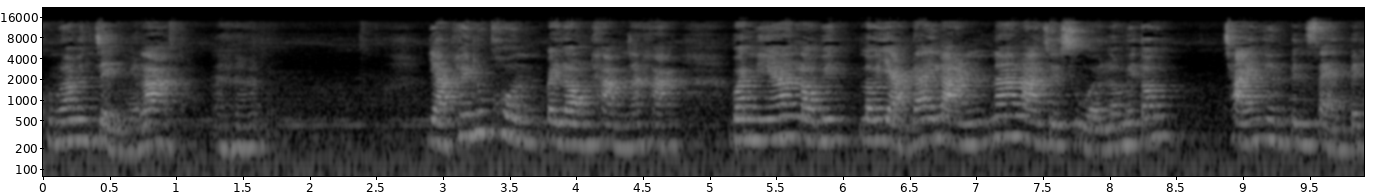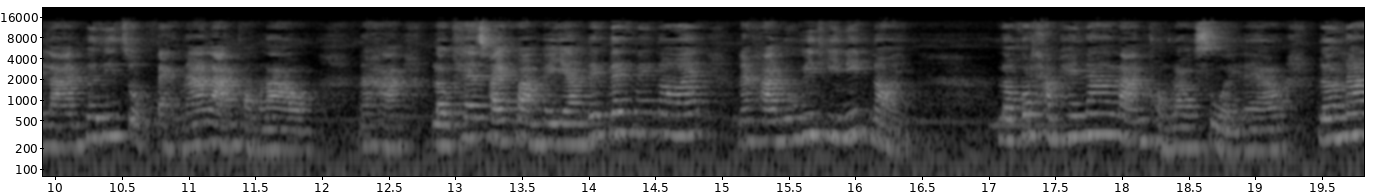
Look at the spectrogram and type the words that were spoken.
คุณว่ามันเจ๋งไหมล่ะอะฮะอยากให้ทุกคนไปลองทำนะคะ วันนี้เราไม่เราอยากได้ร้านหน้าร้านสวยๆเราไม่ต้องใช้เงินเป็นแสนเป็นล้านเพื่อที่จบแต่งหน้าร้านของเรานะคะ เราแค่ใช้ความพยายามเล็กๆน้อยๆนะคะ รู้วิธีนิดหน่อย เราก็ทำให้หน้าร้านของเราสวยแล้ว แล้วหน้า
